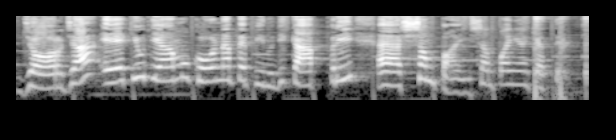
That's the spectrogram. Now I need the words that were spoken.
Giorgia e chiudiamo con Peppino di Capri, eh, Champagne, Champagne anche a te.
